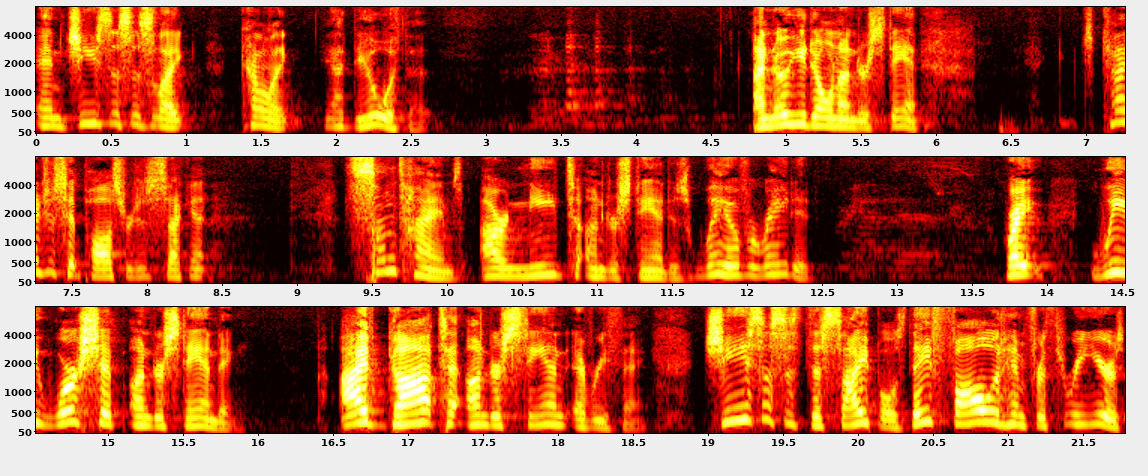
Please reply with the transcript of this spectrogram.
And Jesus is like, kind of like, yeah, deal with it. I know you don't understand. Can I just hit pause for just a second? Sometimes our need to understand is way overrated. Right? We worship understanding. I've got to understand everything. Jesus' disciples, they followed him for three years.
